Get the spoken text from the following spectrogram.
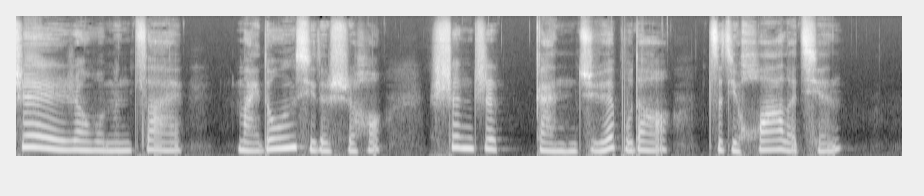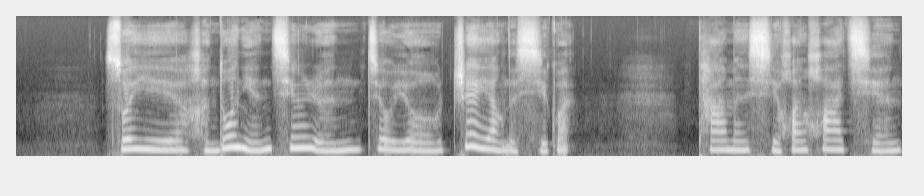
这让我们在买东西的时候，甚至感觉不到自己花了钱。所以，很多年轻人就有这样的习惯：他们喜欢花钱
